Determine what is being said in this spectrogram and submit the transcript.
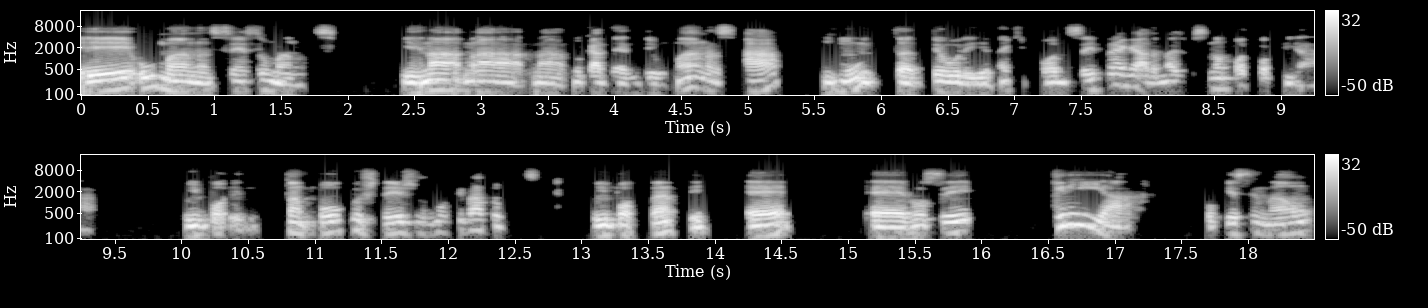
e humanas, ciências humanas. E na, na, na, no caderno de humanas há muita teoria né, que pode ser empregada, mas você não pode copiar. O, tampouco os textos motivadores. O importante é, é você criar, porque senão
